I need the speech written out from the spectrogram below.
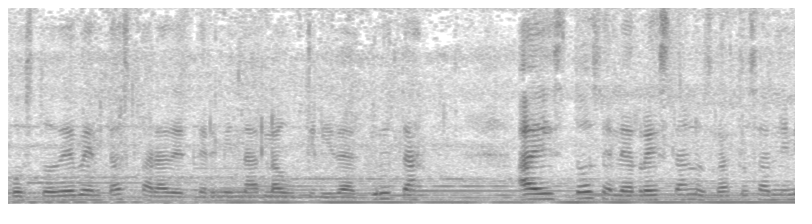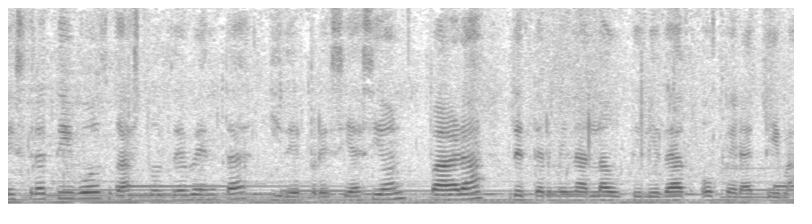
costo de ventas para determinar la utilidad bruta. A esto se le restan los gastos administrativos, gastos de venta y depreciación para determinar la utilidad operativa.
